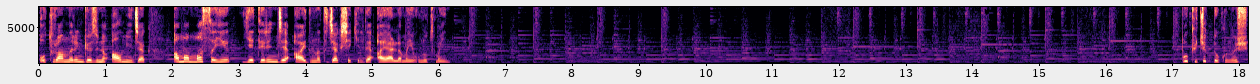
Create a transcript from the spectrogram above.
oturanların gözünü almayacak ama masayı yeterince aydınlatacak şekilde ayarlamayı unutmayın. Bu küçük dokunuş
